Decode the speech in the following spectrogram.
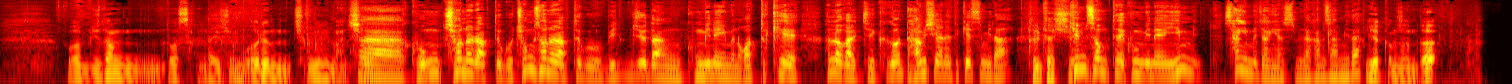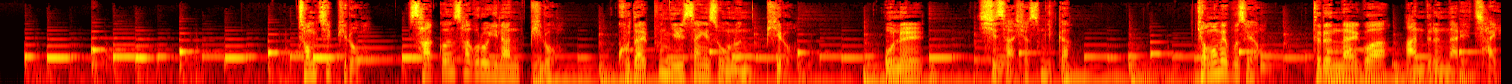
뭐 민주당도 상당히 좀 어려운 측면이 많죠. 자, 공천을 앞두고 총선을 앞두고 민주당 국민의힘은 어떻게 흘러갈지 그건 다음 시간에 듣겠습니다. 그렇게 하시죠. 김성태 국민의힘 상임의장이었습니다. 감사합니다. 예, 감사합니다. 정치 피로, 사건 사고로 인한 피로, 고달픈 일상에서 오는 피로. 오늘 시사하셨습니까? 경험해 보세요. 들은 날과 안 들은 날의 차이.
